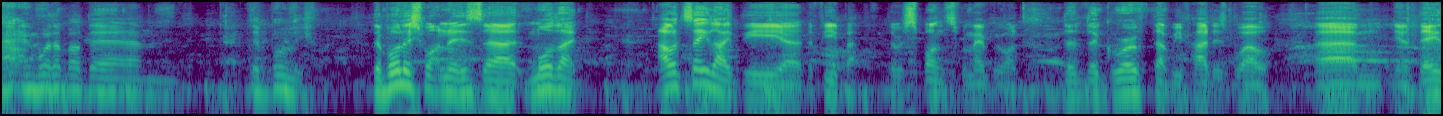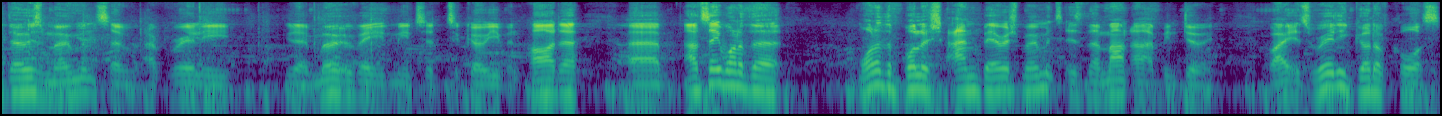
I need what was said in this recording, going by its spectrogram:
wow. And what about the um, the bullish one? The bullish one is uh, more like I would say like the uh, the feedback, the response from everyone, the the growth that we've had as well. Um, you know, they those moments have, have really you know motivated me to, to go even harder. Um, I'd say one of the one of the bullish and bearish moments is the amount that I've been doing. Right, it's really good, of course.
